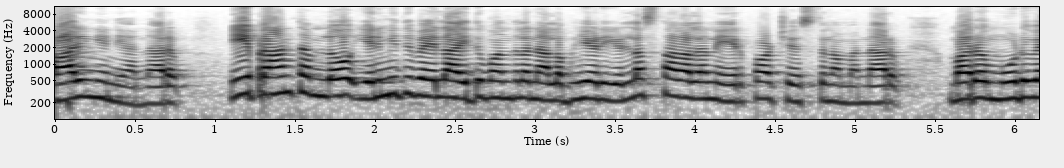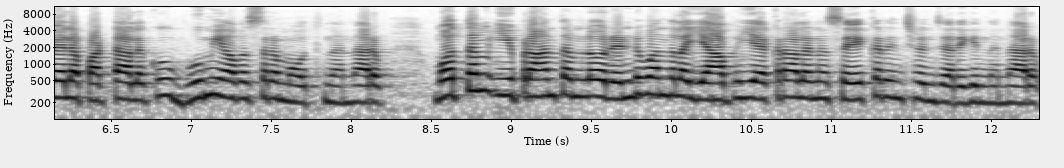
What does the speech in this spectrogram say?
బాలినేని అన్నారు. ఈ ప్రాంతంలో ఎనిమిది వేల ఐదు వందల నలభై ఏడు ఇళ్ళ స్థలాలను ఏర్పాటు చేస్తున్నామన్నారు. మరో మూడు వేల పట్టాలకు భూమి అవసరం అవుతుందన్నారు మొత్తం ఈ ప్రాంతంలో రెండు వందల యాభై ఎకరాలను సేకరించడం జరిగిందన్నారు.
